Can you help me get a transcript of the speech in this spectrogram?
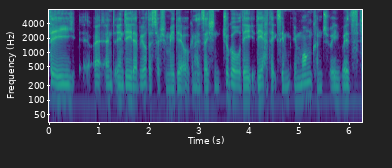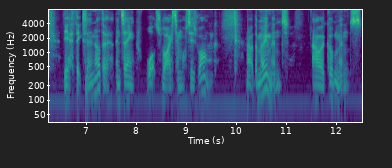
the and indeed every other social media organization juggle the the ethics in in one country with the ethics in another and saying what's right and what is wrong now at the moment our governments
